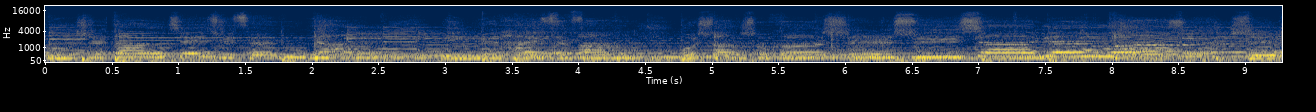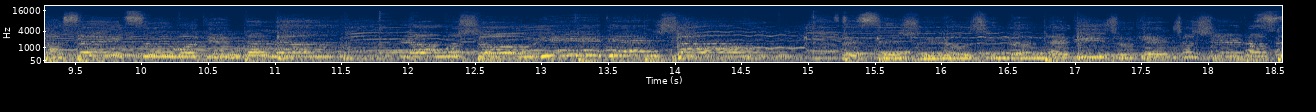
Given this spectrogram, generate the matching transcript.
不知道结局怎样。音乐还在放，我双手合十许下愿望。十八岁，赐我点胆量，让我受一点伤。在似水柔情，等待地久天长。十八岁，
